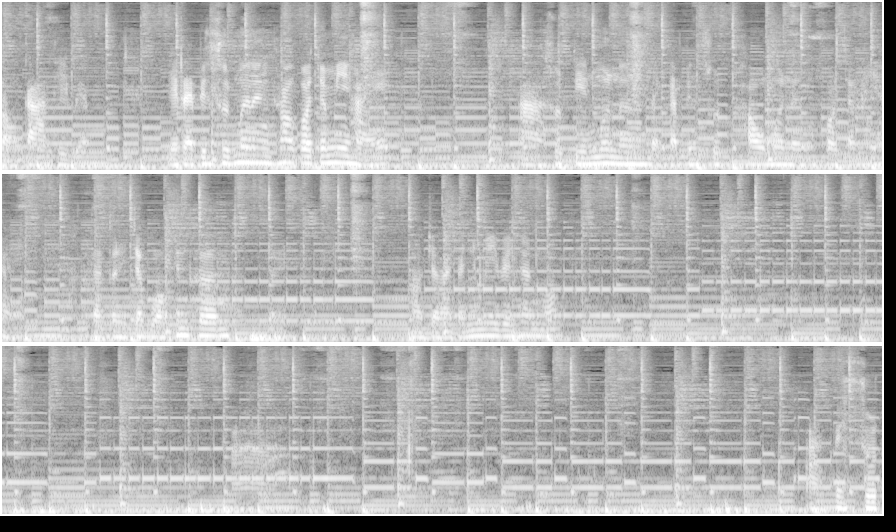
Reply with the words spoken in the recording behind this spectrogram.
ต้องการที่แบบอยากได้เป็นสุดมือหนึงเขาก็จะมีให้อ่าสุดตีนมือหนึ่งแต่ก็เป็นสุดเผามือหนึ่งเขาจะมีให้แต่ตัวนี้จะบวกขึ้นเพิ่มนอกจากนั้นก็ยังมีเป็นชั้นม็อก เป็นสุด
